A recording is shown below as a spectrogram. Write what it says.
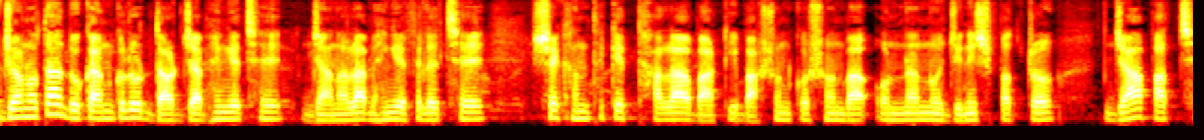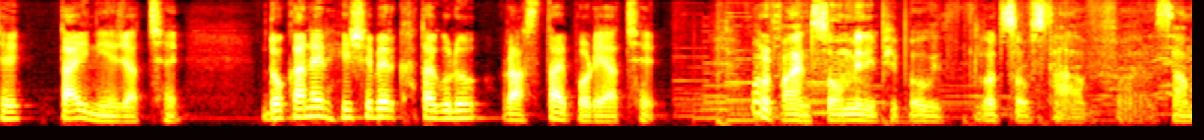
জনতা দোকানগুলোর দরজা ভেঙেছে জানালা ভেঙে ফেলেছে। সেখান থেকে থালা বাটি বাসনকোসন বা অন্যান্য জিনিসপত্র যা পাচ্ছে তাই নিয়ে যাচ্ছে। দোকানের হিসেবের খাতাগুলো রাস্তায় পড়ে আছে। Well, I find so many people with lots of stuff. Uh, some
